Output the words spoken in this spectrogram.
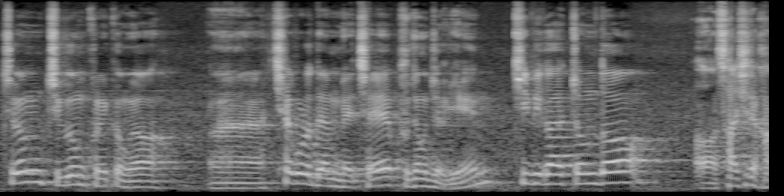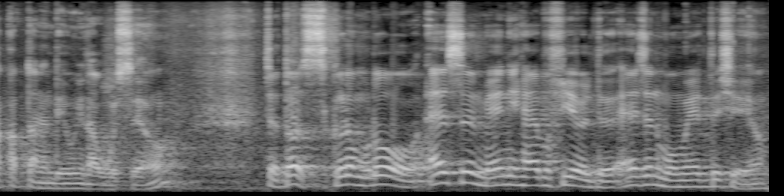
지금 지금 그러니까 뭐야 어, 책으로 된 매체의 부정적인 TV가 좀더 어, 사실에 가깝다는 내용이 나오고 있어요. 자, thus 그러므로 as many have feared as는 뭐뭐의 뜻이에요.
